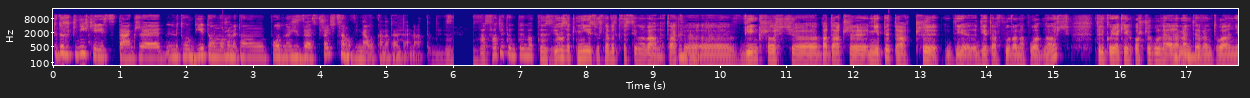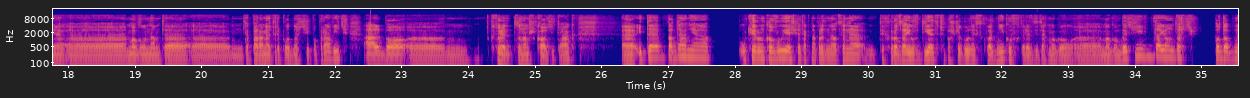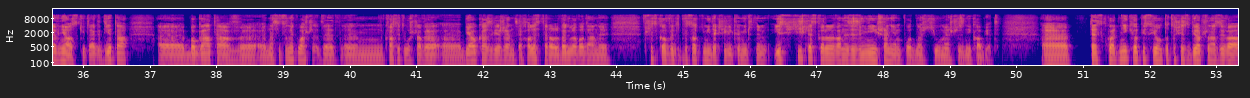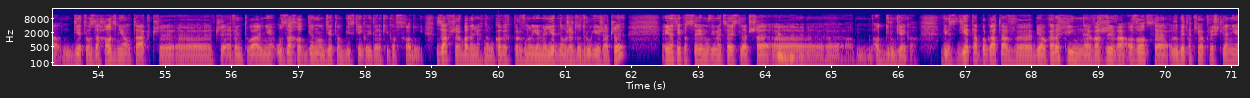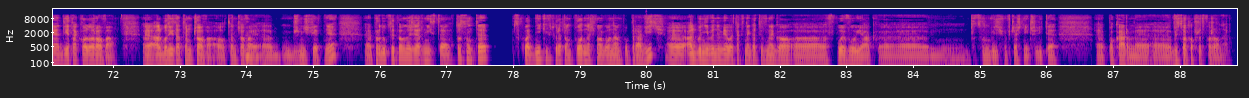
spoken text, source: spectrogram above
Czy to rzeczywiście jest tak, że my tą dietą możemy tą płodność wesprzeć? Co mówi nauka na ten temat? W zasadzie ten temat, ten związek nie jest już nawet kwestionowany, tak? Mhm. E, e, Większość e, badaczy nie pyta, czy die- dieta wpływa na płodność, tylko jakie poszczególne elementy Mhm. ewentualnie mogą nam te, te parametry płodności poprawić, albo które co nam szkodzi, tak? I te badania ukierunkowuje się tak naprawdę na ocenę tych rodzajów diet czy poszczególnych składników, które w dietach mogą, e, mogą być i dają dość podobne wnioski, tak? Dieta e, bogata w e, nasycone em, kwasy tłuszczowe, białka zwierzęce, cholesterol, węglowodany, wszystko w wy- wysokim indeksie glikemicznym jest ściśle skorelowany ze zmniejszeniem płodności u mężczyzn i kobiet. Te składniki opisują to, co się zbiorczo nazywa dietą zachodnią, tak, czy, e, czy ewentualnie uzachodnioną dietą Bliskiego i Dalekiego Wschodu. Zawsze w badaniach naukowych porównujemy jedną rzecz do drugiej rzeczy i na tej podstawie mówimy, co jest lepsze e, od drugiego. Więc dieta bogata w białka roślinne, warzywa, owoce, lubię takie określenie dieta kolorowa e, albo dieta tęczowa. O, tęczowa e, brzmi świetnie. Produkty pełnoziarniste to są te składniki, które tą płodność mogą nam poprawić, e, albo nie będą miały tak negatywnego e, wpływu jak e, to, co mówiliśmy wcześniej, czyli te pokarmy wysoko przetworzone.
